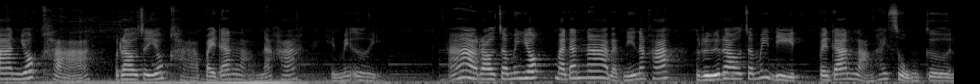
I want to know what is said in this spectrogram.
ารยกขาเราจะยกขาไปด้านหลังนะคะ เห็นไหมเอ่ยอ่าเราจะไม่ยกมาด้านหน้าแบบนี้นะคะ หรือเราจะไม่ดีดไปด้านหลังให้สูงเกิน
